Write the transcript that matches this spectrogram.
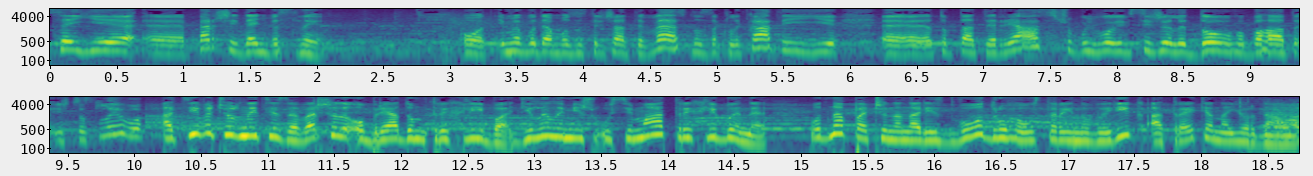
це є е, перший день весни. От, і ми будемо зустрічати весну, закликати її, е, топтати ряс, щоб у Львові всі жили довго, багато і щасливо. А ці вечорниці завершили обрядом три хліба. Ділили між усіма три хлібини: одна печена на різдво, друга у старий новий рік, а третя на Йордан.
